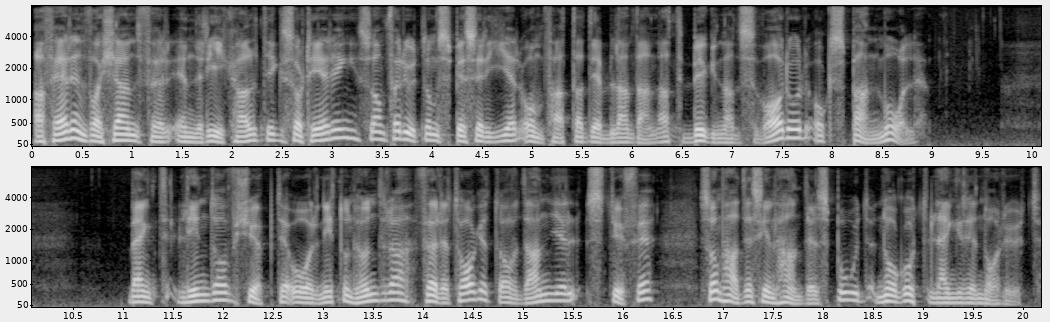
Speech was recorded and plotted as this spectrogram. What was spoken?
Affären var känd för en rikhaltig sortering som förutom specerier omfattade bland annat byggnadsvaror och spannmål. Bengt Lindov köpte år 1900 företaget av Daniel Styffe som hade sin handelsbod något längre norrut.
